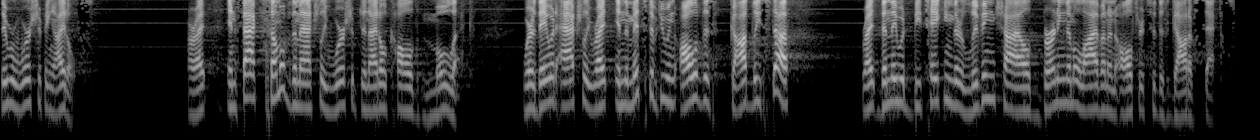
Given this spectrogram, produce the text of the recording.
they were worshiping idols. All right? In fact, some of them actually worshiped an idol called Molech, where they would actually, right, in the midst of doing all of this godly stuff, right, then they would be taking their living child, burning them alive on an altar to this god of sex.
